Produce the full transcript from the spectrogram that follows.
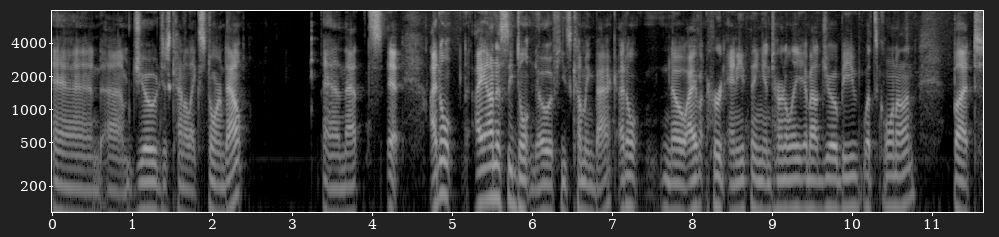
and um, Joe just kind of like stormed out, and that's it. I don't. I honestly don't know if he's coming back. I don't know. I haven't heard anything internally about Joe B. What's going on? But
